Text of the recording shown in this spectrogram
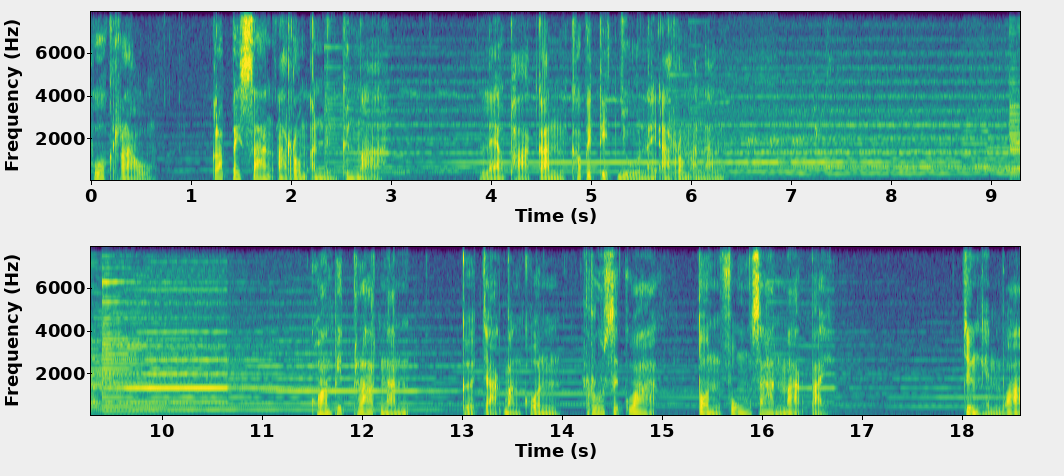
พวกเรากลับไปสร้างอารมณ์อันหนึ่งขึ้นมา แล้วพากันเข้าไปติดอยู่ในอารมณ์อันนั้น ความผิดพลาดนั้นเกิดจากบางคนรู้สึกว่าตนฟุ้งซ่านมากไป จึงเห็นว่า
